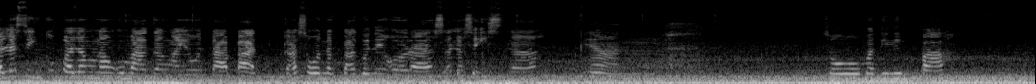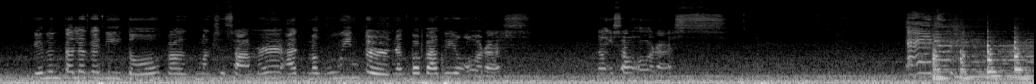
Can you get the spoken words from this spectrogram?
alas 5 pa lang ng umaga ngayon dapat. Kaso nagbago na yung oras, alas 6 na. Yan. So madilim pa. Ganun talaga dito pag magsa-summer at mag-winter, nagbabago yung oras ng isang oras. Hi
